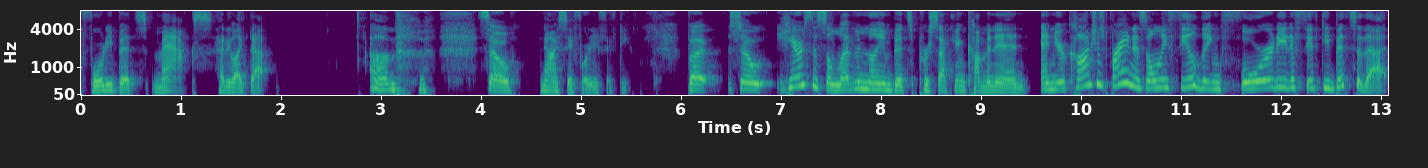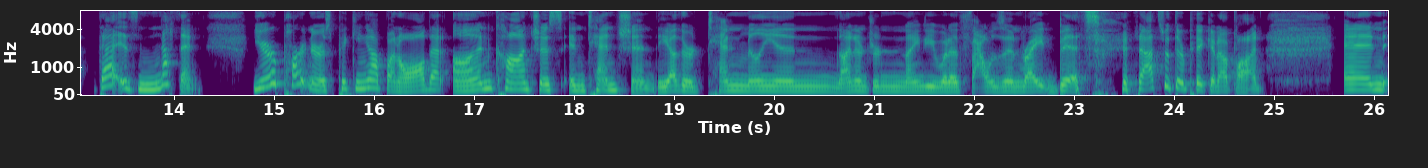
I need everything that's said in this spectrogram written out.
40 bits max. How do you like that? Um, so now I say 40 to 50. But so here's this 11 million bits per second coming in, and your conscious brain is only fielding 40 to 50 bits of that. That is nothing. Your partner is picking up on all that unconscious intention, the other 10 million, 990, what a thousand, right? Bits. That's what they're picking up on. And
